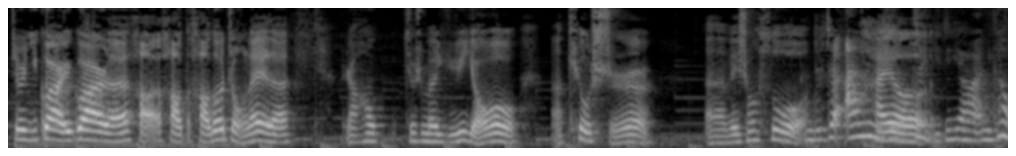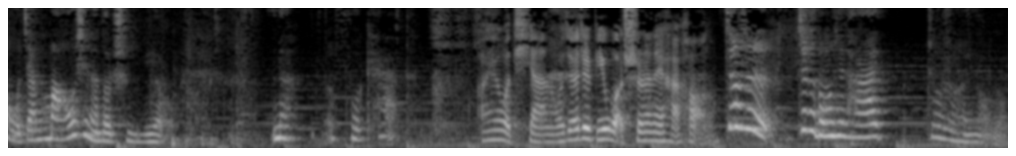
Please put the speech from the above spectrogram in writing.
就是一罐儿一罐儿的，好好好多种类的，然后就什么鱼油、啊 Q 十、呃维生素你，这这安利还有这一定要啊！你看我家猫现在都吃鱼油，那 for cat 哎呀我天呐，我觉得这比我吃的那还好呢。就是这个东西它就是很有用。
